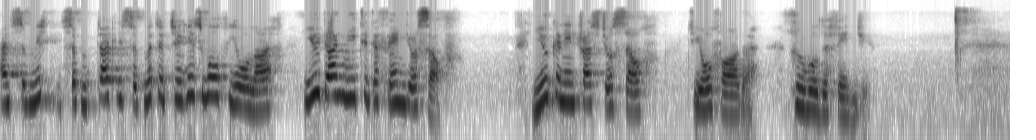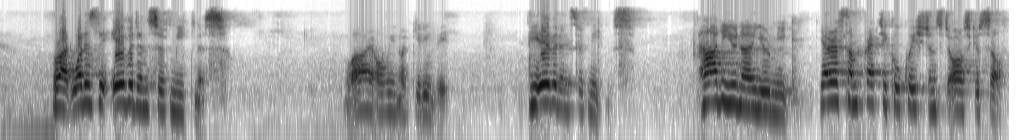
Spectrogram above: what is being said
and submit, sub, totally submitted to His will for your life, you don't need to defend yourself. You can entrust yourself to your Father who will defend you. Right, what is the evidence of meekness? Why are we not getting there? The evidence of meekness. How do you know you're meek? Here are some practical questions to ask yourself.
